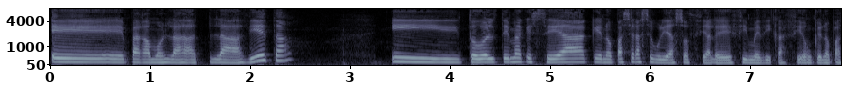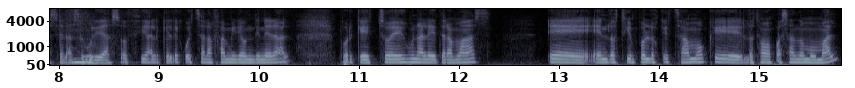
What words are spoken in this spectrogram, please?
Eh, pagamos las la dietas y todo el tema que sea que no pase la seguridad social, es decir, medicación, que no pase la seguridad social, que le cuesta a la familia un dineral, porque esto es una letra más eh, en los tiempos en los que estamos, que lo estamos pasando muy mal.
